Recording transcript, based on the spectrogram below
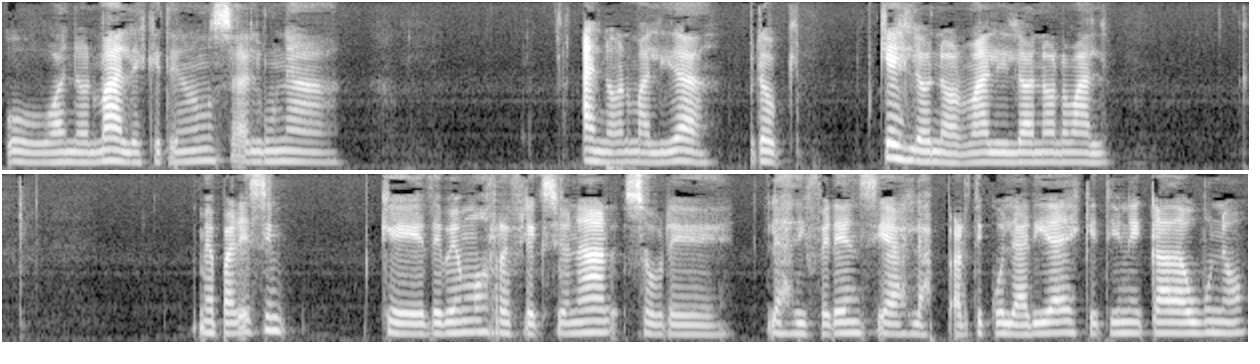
o anormales, que tenemos alguna anormalidad. Pero, ¿qué es lo normal y lo anormal? me parece que debemos reflexionar sobre las diferencias, las particularidades que tiene cada uno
